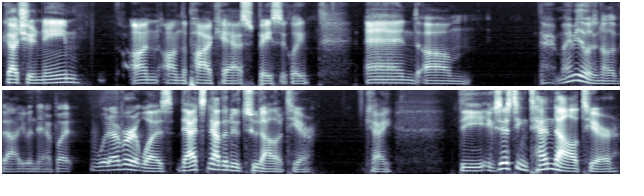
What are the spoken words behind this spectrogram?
got your name on on the podcast basically, and um, maybe there was another value in there, but whatever it was, that's now the new two dollar tier. Okay, the existing ten dollar tier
